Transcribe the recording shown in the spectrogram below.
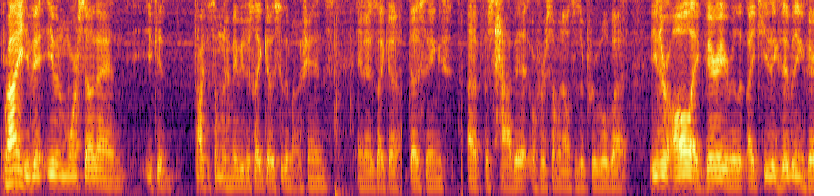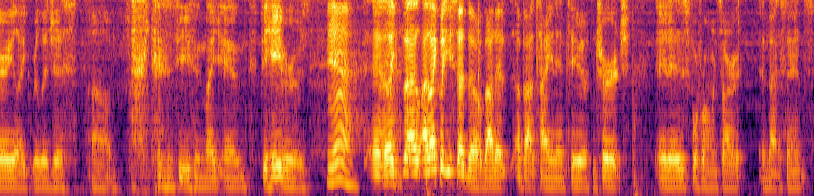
And Right. even even more so than you could talk to someone who maybe just like goes through the motions and is like a does things out of just habit or for someone else's approval but these are all like very like he's exhibiting very like religious um tendencies and like and behaviors yeah uh, like I, I like what you said though about it about tying into church. It is performance art in that sense.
